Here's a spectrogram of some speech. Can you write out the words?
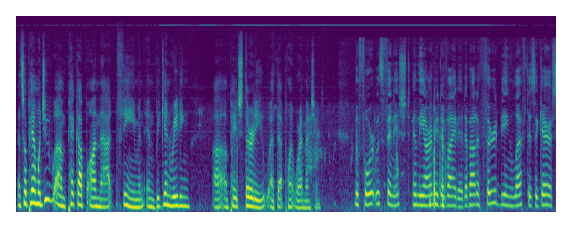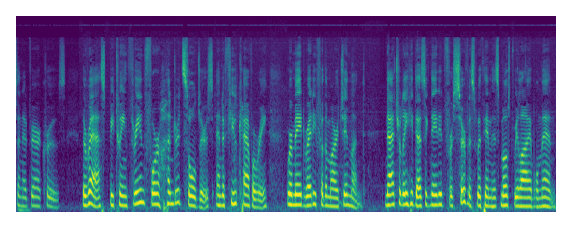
And so, Pam, would you um, pick up on that theme and, and begin reading uh, on page thirty at that point where I mentioned? The fort was finished and the army divided, about a third being left as a garrison at Veracruz. The rest, between three and four hundred soldiers and a few cavalry, were made ready for the march inland. Naturally, he designated for service with him his most reliable men,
